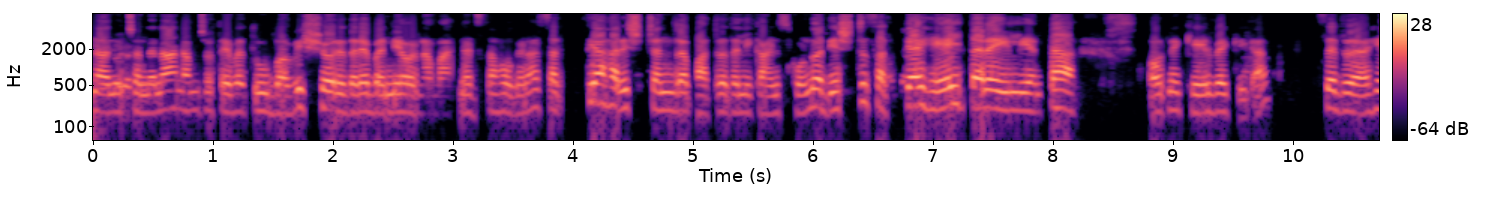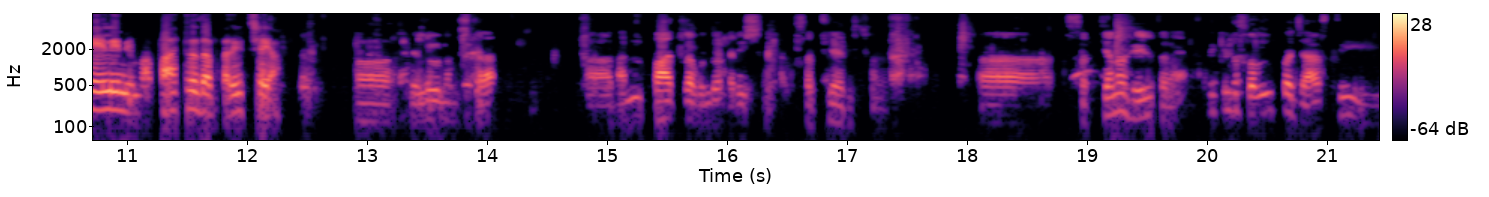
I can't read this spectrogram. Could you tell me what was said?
ನಾನು ಚಂದನ. ನಮ್ ಜೊತೆ ಇವತ್ತು ಭವಿಷ್ಯ ಇದ್ದಾರೆ ಬನ್ನಿ ಅವ್ರನ್ನ ಮಾತನಾಡಿಸ್ತಾ ಹೋಗೋಣ. ಸತ್ಯ ಹರಿಶ್ಚಂದ್ರ ಪಾತ್ರದಲ್ಲಿ ಕಾಣಿಸ್ಕೊಂಡು ಅದೆಷ್ಟು ಸತ್ಯ ಹೇಳ್ತಾರೆ ಇಲ್ಲಿ ಅಂತ ಅವ್ರನ್ನ ಕೇಳ್ಬೇಕೀಗ. ಸರ್ ಹೇಳಿ ನಿಮ್ಮ ಪಾತ್ರದ ಪರಿಚಯ. ಎಲ್ಲರಿಗೂ ನಮಸ್ಕಾರ. ಆ, ನನ್ನ ಪಾತ್ರ ಬಂದು ಹರೀಶ್ ಅಂತ ಸತ್ಯ ಹರೀಶ್ ಅಂತ. ಆ, ಸತ್ಯನೂ ಹೇಳ್ತಾನೆ. ಅದಕ್ಕಿಂತ ಸ್ವಲ್ಪ ಜಾಸ್ತಿ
